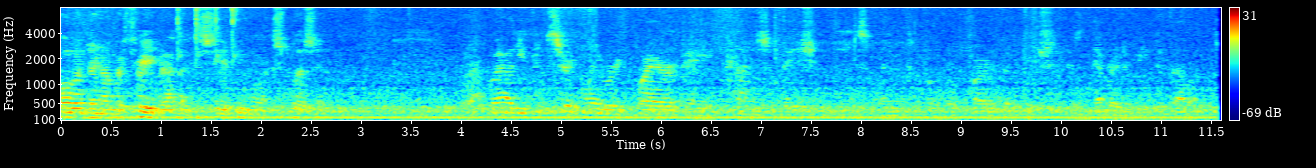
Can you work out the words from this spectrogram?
fall under number three, but I'd like to see it be more explicit. Well, you can certainly require a conservation easement over part of it which is never to be developed.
